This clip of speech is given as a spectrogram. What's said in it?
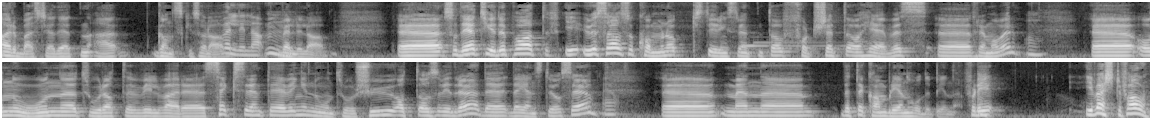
arbeidsledigheten er ganske så lav. Veldig lav. Mm. Veldig lav. Eh, Så det tyder på at i USA så kommer nok styringsrenten til å fortsette å heves eh, fremover. Mm. Eh, og noen eh, tror at det vil være seks rentehevinger, noen tror sju, åtte osv. Det, det gjenstår å se. Ja. Eh, men eh, dette kan bli en hodepine. Fordi i verste fall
